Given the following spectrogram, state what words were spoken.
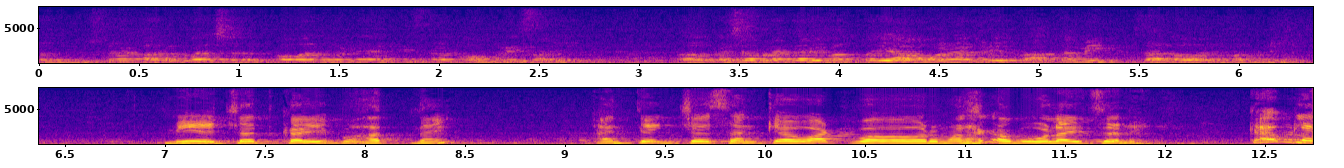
तर दुसरा कारोबार शरद पवार गट आहे तिसरा काँग्रेस आहे. कशा प्रकारे बघता या आव्हानाकडे प्राथमिक जागा वाटपाकडे मी याच्यात काही पाहत नाही. आणि त्यांच्या संख्या वाटपावर मला का बोलायचं नाही? काय बोला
